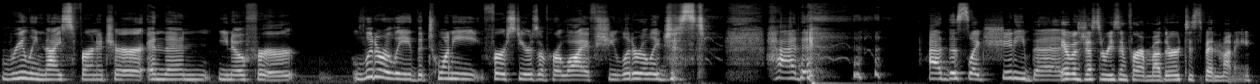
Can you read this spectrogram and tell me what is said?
really nice furniture. And then, you know, for literally the 21st years of her life, she literally just had had this like shitty bed. It was just a reason for our mother to spend money.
